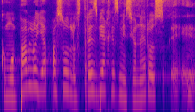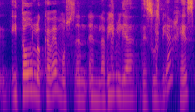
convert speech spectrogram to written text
como Pablo ya pasó los tres viajes misioneros eh, y todo lo que vemos en la Biblia de sus viajes,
